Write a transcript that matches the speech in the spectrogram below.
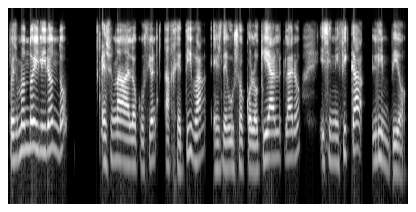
Pues Mondo y Lirondo es una locución adjetiva, es de uso coloquial, claro, y significa limpio,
